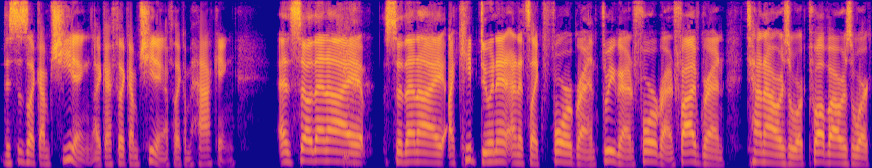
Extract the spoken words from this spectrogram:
this is like I'm cheating. Like I feel like I'm cheating. I feel like I'm hacking. And so then I so then I I keep doing it and it's like four grand, three grand, four grand, five grand, ten hours of work, twelve hours of work,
